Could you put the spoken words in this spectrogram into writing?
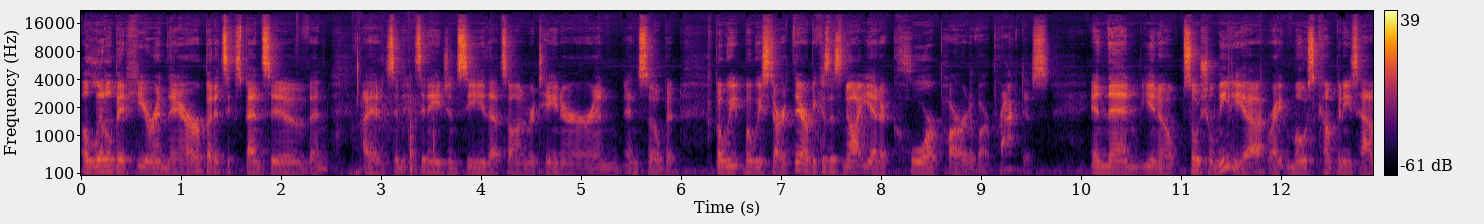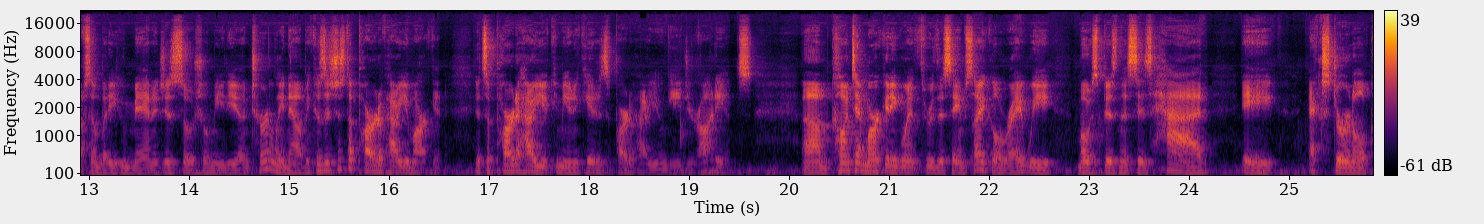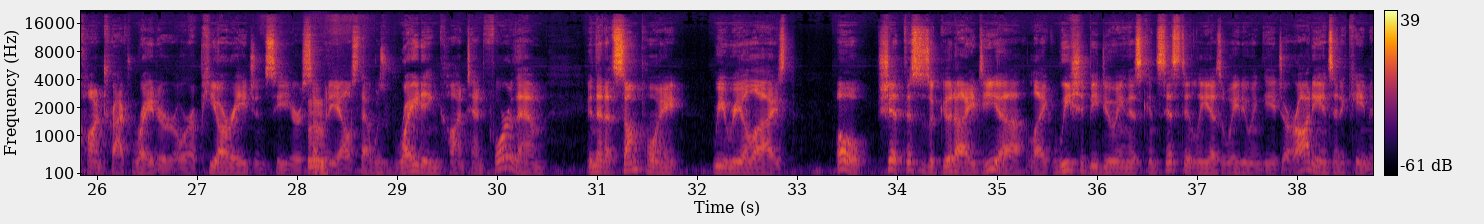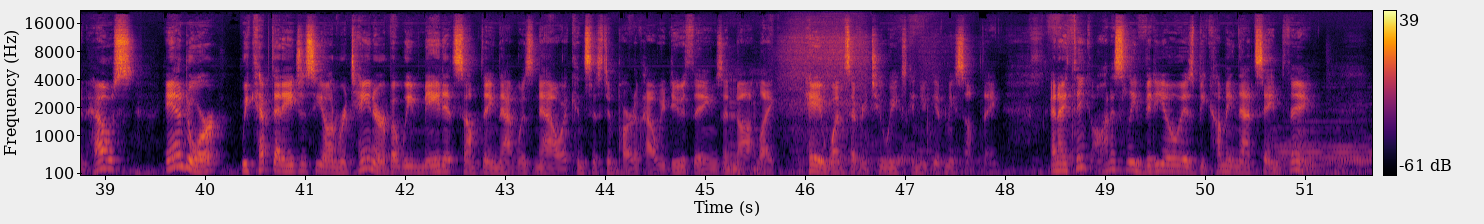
a little bit here and there but it's expensive and I, it's, an, it's an agency that's on retainer and and so but but we but we start there because it's not yet a core part of our practice and then, you know, social media, right? Most companies have somebody who manages social media internally now because it's just a part of how you market. It's a part of how you communicate. It's a part of how you engage your audience. Um, content marketing went through the same cycle, right? We most businesses had a external contract writer or a PR agency or somebody else that was writing content for them, and then at some point we realized, oh shit, this is a good idea. Like we should be doing this consistently as a way to engage our audience, and it came in house and or we kept that agency on retainer but we made it something that was now a consistent part of how we do things and not mm-hmm. like hey once every two weeks can you give me something? And i think honestly video is becoming that same thing.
